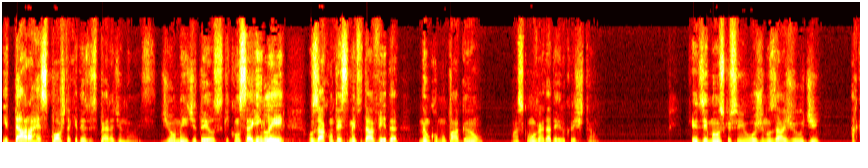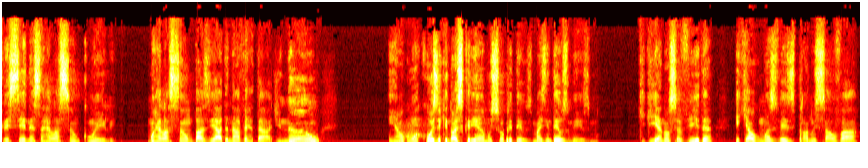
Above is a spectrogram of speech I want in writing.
e dar a resposta que Deus espera de nós, de homens de Deus que conseguem ler os acontecimentos da vida não como um pagão, mas como um verdadeiro cristão. Queridos irmãos, que o Senhor hoje nos ajude a crescer nessa relação com Ele. Uma relação baseada na verdade, não em alguma coisa que nós criamos sobre Deus, mas em Deus mesmo, que guia a nossa vida e que algumas vezes, para nos salvar,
